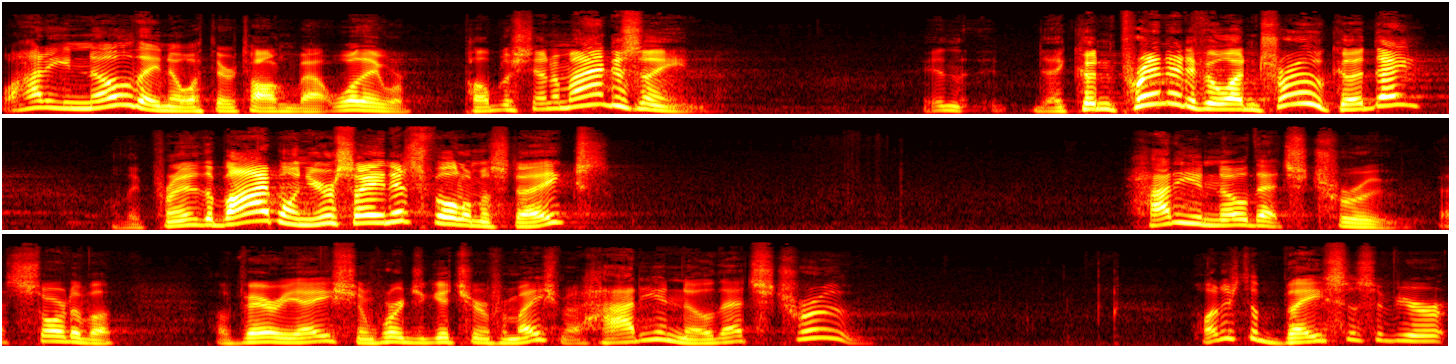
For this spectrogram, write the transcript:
Well, how do you know they know what they're talking about? Well, they were published in a magazine. They couldn't print it if it wasn't true, could they? Well, they printed the Bible, and you're saying it's full of mistakes. How do you know that's true? That's sort of a, a variation. Where'd you get your information? But how do you know that's true? What is the basis of your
